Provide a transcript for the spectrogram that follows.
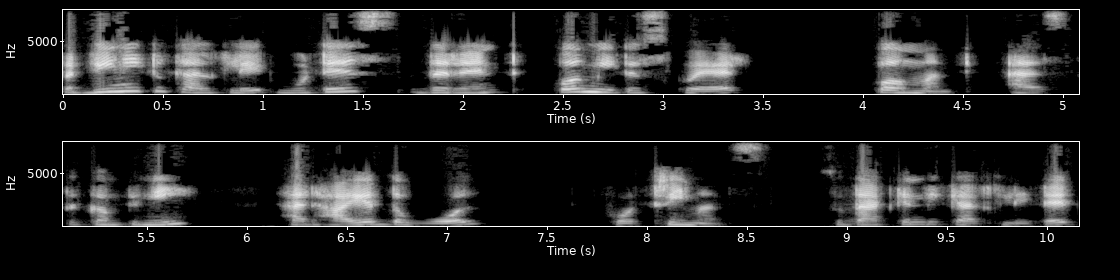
But we need to calculate what is the rent per meter square per month as the company had hired the wall for three months. So that can be calculated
